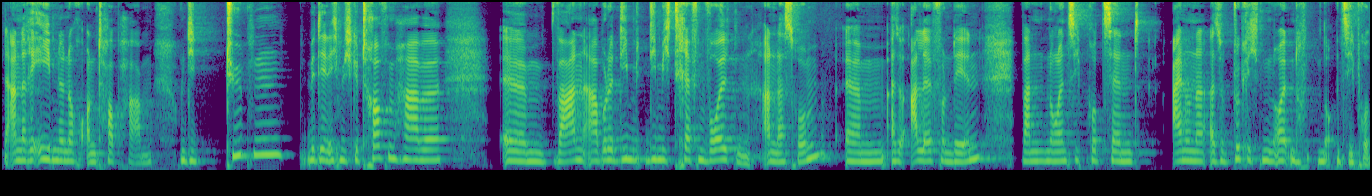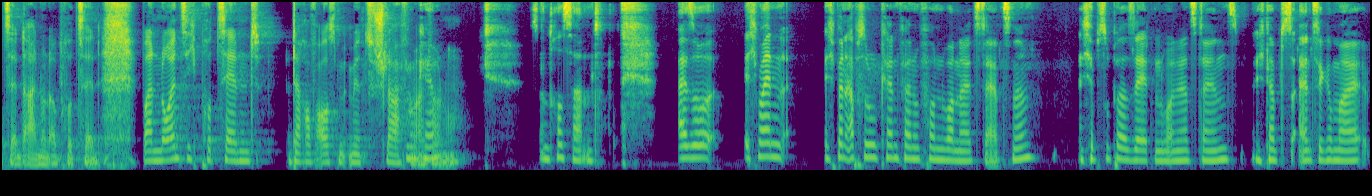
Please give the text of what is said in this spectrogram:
eine andere Ebene noch on top haben. Und die Typen, mit denen ich mich getroffen habe, ähm, waren aber, oder die, die mich treffen wollten, andersrum, ähm, also alle von denen, waren 90 Prozent 100, also wirklich 90 Prozent, 100 Prozent, waren 90 Prozent darauf aus, mit mir zu schlafen Okay. einfach nur. ist interessant. Also, ich meine, ich bin absolut kein Fan von One-Night-Stands, ne? Ich habe super selten One-Night-Stands. Ich glaube, das einzige Mal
